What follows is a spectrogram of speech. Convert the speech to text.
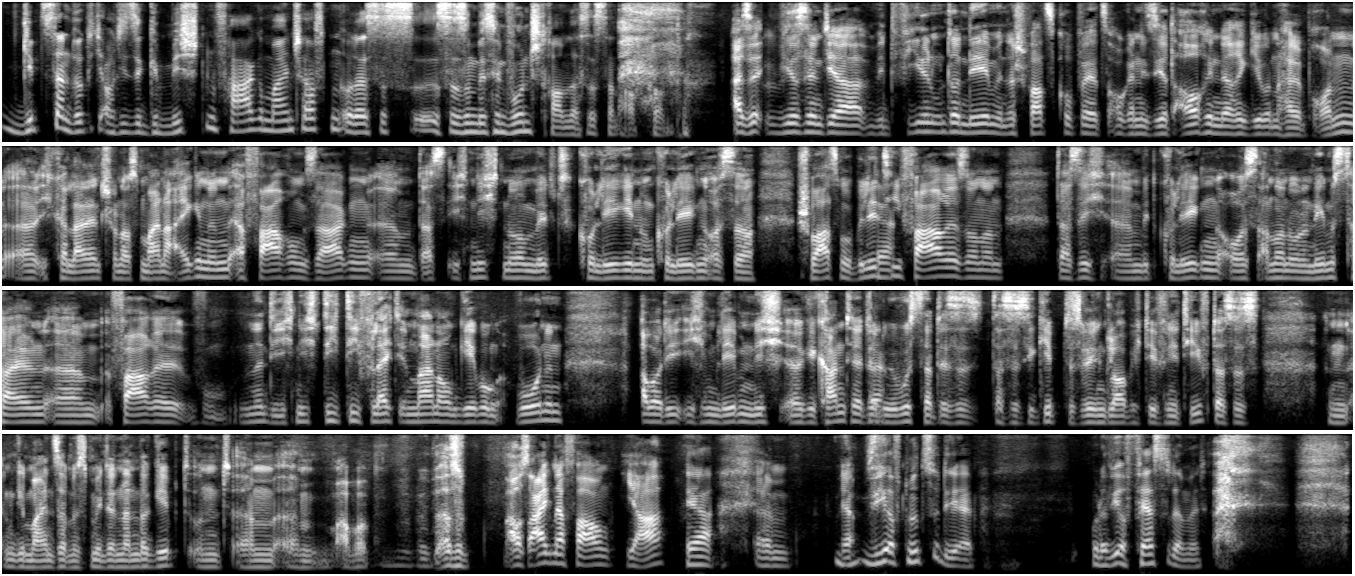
gibt es dann wirklich auch diese gemischten Fahrgemeinschaften oder ist es, ist es ein bisschen Wunschtraum, dass es dann auch kommt? Also wir sind ja mit vielen Unternehmen in der Schwarzgruppe jetzt organisiert, auch in der Region Heilbronn. Äh, ich kann allein schon aus meiner eigenen Erfahrung sagen, ähm, dass ich nicht nur mit Kolleginnen und Kollegen aus der Schwarz Mobility ja. fahre, sondern dass ich äh, mit Kollegen aus anderen Unternehmensteilen ähm, fahre, ne, die ich nicht, die, die vielleicht in meiner Umgebung wohnen aber die ich im Leben nicht äh, gekannt hätte ja. oder gewusst hätte, dass es, dass es sie gibt. Deswegen glaube ich definitiv, dass es ein, ein gemeinsames Miteinander gibt. Und ähm, ähm, aber also aus eigener Erfahrung, ja. Ja. Ähm, ja. Wie oft nutzt du die App? Oder wie oft fährst du damit?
